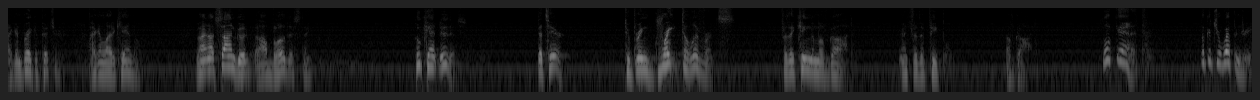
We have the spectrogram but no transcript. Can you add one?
I can break a pitcher. I can light a candle. It might not sound good, but I'll blow this thing. Who can't do this? That's here to bring great deliverance for the kingdom of God and for the people of God. Look at it. Look at your weaponry.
